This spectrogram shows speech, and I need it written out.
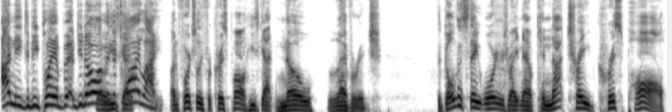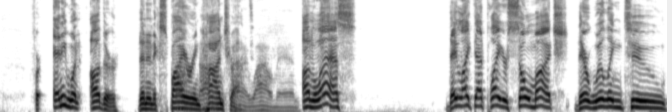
I need to be playing. You know, well, I'm in the got, twilight. Unfortunately for Chris Paul, he's got no leverage. The Golden State Warriors right now cannot trade Chris Paul for anyone other than an expiring oh, oh, contract. Oh, wow, man. Unless they like that player so much, they're willing to,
